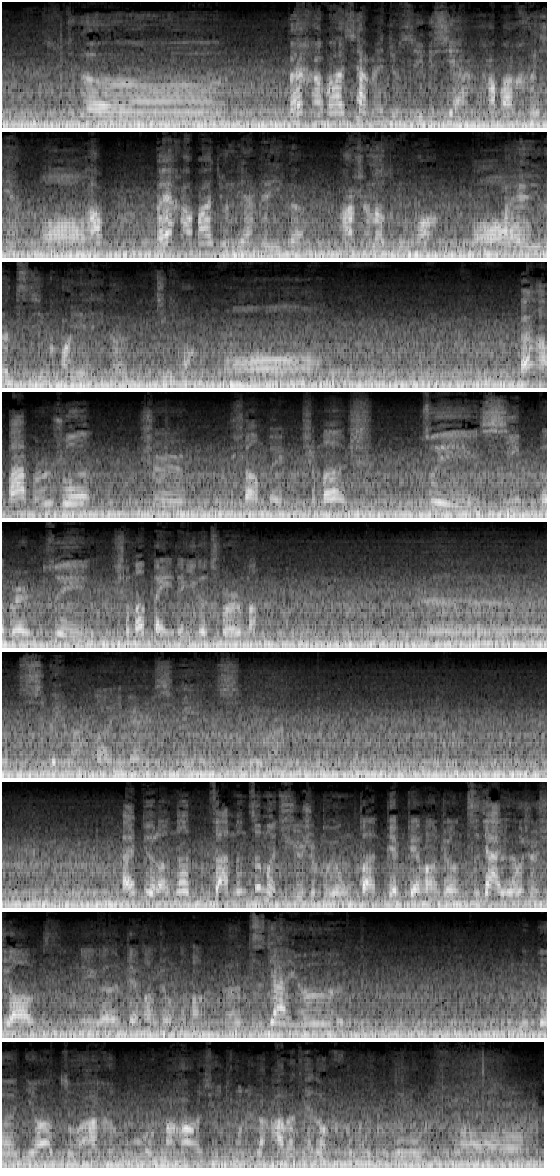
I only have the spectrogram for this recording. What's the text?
这个。白哈巴下面就是一个县，哈巴河县。哦。它白哈巴就连着一个阿什勒铜矿。哦。还有一个紫金矿业，一个金矿。哦。白哈巴不是说，是上北什么是最西呃不是最什么北的一个村儿吗？呃，西北吧。啊，应该是西北。西北吧。哎，对了，那咱们这么去是不用办边边防证，自驾游是需要那个边防证的哈。呃，自驾游，那个你要走阿合公路，马上修通这个阿勒泰到和木那个公路需要。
